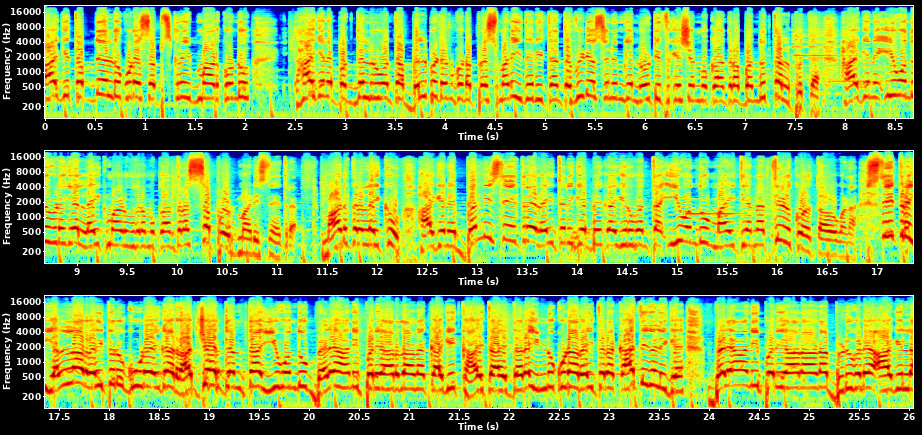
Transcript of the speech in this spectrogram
ಹಾಗೆ ತಪ್ಪದೆ ಎಲ್ಲರೂ ಕೂಡ ಸಬ್ಸ್ಕ್ರೈಬ್ ಮಾಡಿಕೊಂಡು, ಹಾಗೇನೆ ಪಕ್ಕದಲ್ಲಿರುವಂತಹ ಬೆಲ್ ಬಟನ್ ಕೂಡ ಪ್ರೆಸ್ ಮಾಡಿ. ಇದೇ ರೀತಿಯಂತ ವಿಡಿಯೋಸ್ ನಿಮಗೆ ನೋಟಿಫಿಕೇಶನ್ ಮುಖಾಂತರ ಬಂದು ತಲುಪುತ್ತೆ. ಹಾಗೇನೆ ಈ ಒಂದು ವಿಡಿಯೋಗೆ ಲೈಕ್ ಮಾಡುವುದರ ಮುಖಾಂತರ ಸಪೋರ್ಟ್ ಮಾಡಿ ಸ್ನೇಹಿತರೆ. ಮಾಡಿದ್ರ ಲೈಕು ಹಾಗೇನೆ ಬನ್ನಿ ಸ್ನೇಹಿತರೆ, ರೈತರಿಗೆ ಬೇಕಾಗಿರುವಂತ ಈ ಒಂದು ಮಾಹಿತಿಯನ್ನ ತಿಳ್ಕೊಳ್ತಾ ಹೋಗೋಣ. ಸ್ನೇಹಿತರೆ, ಎಲ್ಲ ರೈತರು ಕೂಡ ಈಗ ರಾಜ್ಯಾದ್ಯಂತ ಈ ಒಂದು ಬೆಳೆ ಹಾನಿ ಪರಿಹಾರದ ಹಣಕ್ಕಾಗಿ ಕಾಯ್ತಾ ಇದ್ದಾರೆ. ಇನ್ನು ಕೂಡ ರೈತರ ಖಾತೆಗಳಿಗೆ ಬೆಳೆ ಹಾನಿ ಪರಿಹಾರ ಹಣ ಬಿಡುಗಡೆ ಆಗಿಲ್ಲ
